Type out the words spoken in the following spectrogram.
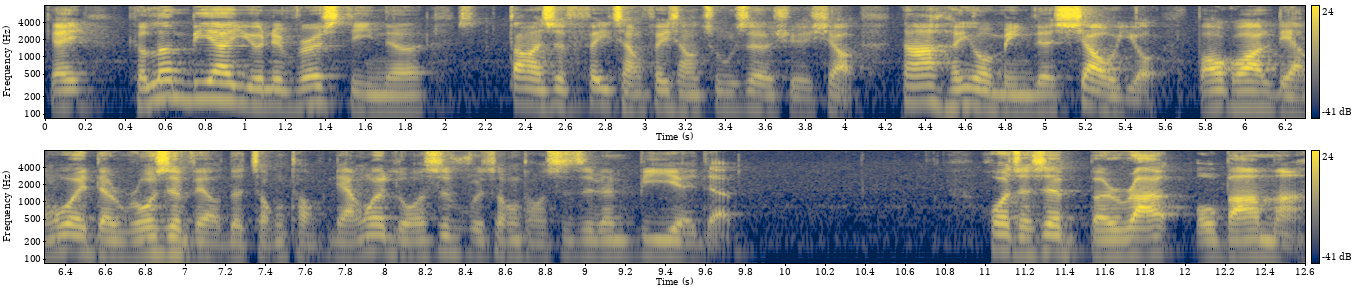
OK，Columbia University 呢，当然是非常非常出色的学校。那它很有名的校友，包括两位的 Roosevelt 的总统，两位罗斯福总统是这边毕业的，或者是 Barack Obama。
